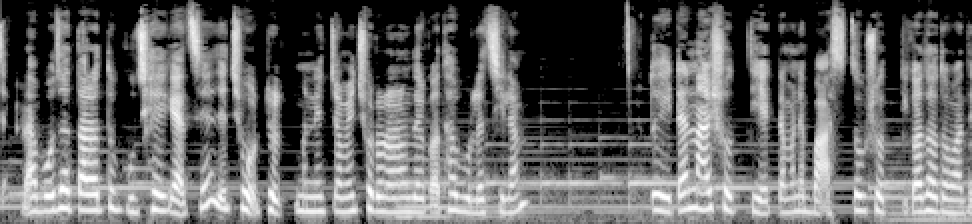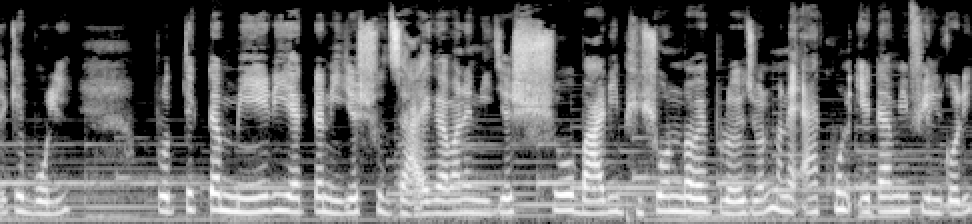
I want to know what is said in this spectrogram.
যারা বোঝা, তারা তো বুঝেই গেছে যে, ছোট মানে আমি ছোট ননদের কথা বলেছিলাম। তো এটা না সত্যি একটা মানে বাস্তব সত্যি কথা তোমাদেরকে বলি। প্রত্যেকটা মেয়েরই একটা নিজস্ব জায়গা মানে নিজস্ব বাড়ি ভীষণভাবে প্রয়োজন। মানে এখন এটা আমি ফিল করি।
